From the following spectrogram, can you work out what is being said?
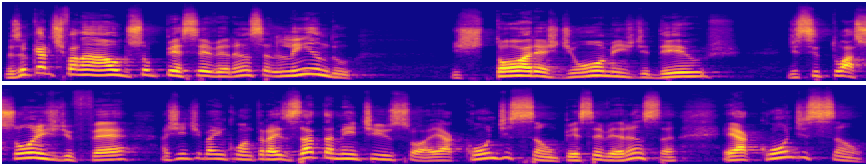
Mas eu quero te falar algo sobre perseverança lendo histórias de homens de Deus, de situações de fé, a gente vai encontrar exatamente isso. Ó, é a condição, perseverança é a condição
